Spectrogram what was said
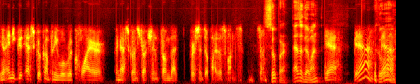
you know, any good escrow company will require an escrow instruction from that person to apply those funds. So, Super. That's a good one. yeah, yeah, Cool. yeah.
